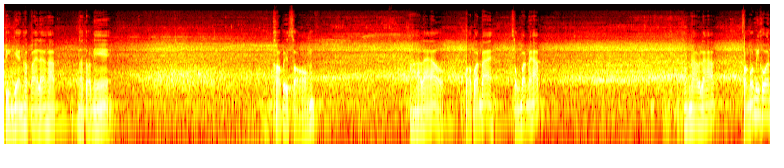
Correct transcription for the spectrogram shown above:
วิ่งแย่งเข้าไปแล้วครับณตอนนี้ เข้าไปสอง มาแล้วต่อบอลไป ส่งบอลไหมครับเอาหน้าไปแล้วครับ ฝั่งโน้นมีคน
